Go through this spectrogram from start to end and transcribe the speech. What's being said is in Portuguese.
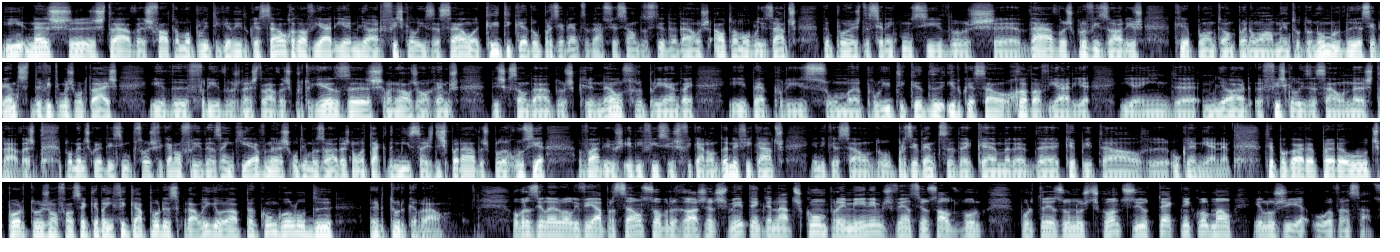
E nas estradas falta uma política de educação rodoviária e melhor fiscalização. A crítica do presidente da Associação de Cidadãos Automobilizados, depois de serem conhecidos eh, dados provisórios que apontam para um aumento do número de acidentes, de vítimas mortais e de feridos nas estradas portuguesas. Manuel João Ramos diz que são dados que não surpreendem e pede por isso uma política de educação rodoviária e ainda melhor fiscalização nas estradas. Pelo menos 45 pessoas ficaram feridas em Kiev nas últimas horas num ataque de mísseis disparados pela Rússia. Vários edifícios ficaram danificados, indicação do presidente da Câmara da capital eh, ucraniana. Tempo agora para o o desporto, João Fonseca Benfica apura-se para a Liga Europa com um golo de Artur Cabral. O brasileiro alivia a pressão sobre Roger Schmidt. Encanados cumprem mínimos, vencem o Salzburgo por 3-1 nos descontos e o técnico alemão elogia o avançado.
